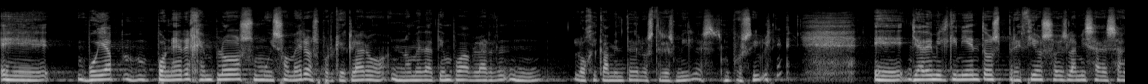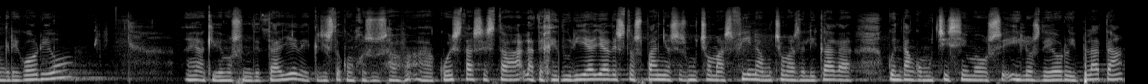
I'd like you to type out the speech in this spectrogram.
Eh, voy a poner ejemplos muy someros, porque claro, no me da tiempo a hablar mm, lógicamente de los 3.000, es imposible. Eh, ya de 1500, precioso es la Misa de San Gregorio, aquí vemos un detalle de Cristo con Jesús a, cuestas. la tejeduría ya de estos paños es mucho más fina, mucho más delicada. Cuentan con muchísimos hilos de oro y plata.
